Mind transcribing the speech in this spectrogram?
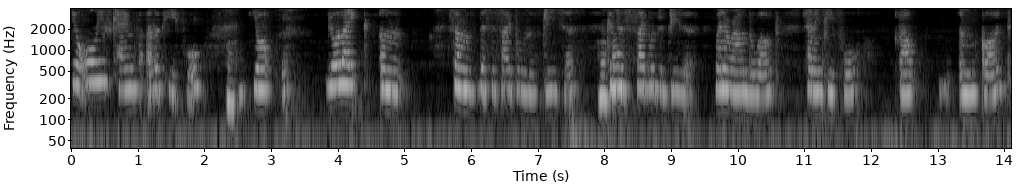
you're always caring for other people. Mhm. You're you're like um some of the disciples of Jesus because the disciples of Jesus went around the world telling people about um God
